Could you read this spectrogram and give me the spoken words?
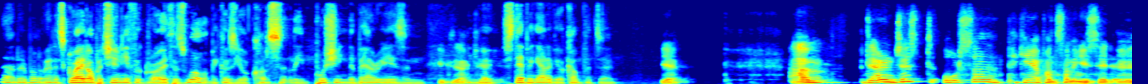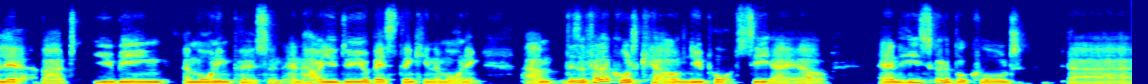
No, no problem. And it's great opportunity for growth as well because you're constantly pushing the barriers and exactly you know, stepping out of your comfort zone. Yeah. Um, Darren, just also picking up on something you said earlier about you being a morning person and how you do your best thinking in the morning. Um, there's a fellow called Cal Newport, C A L, and he's got a book called uh,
